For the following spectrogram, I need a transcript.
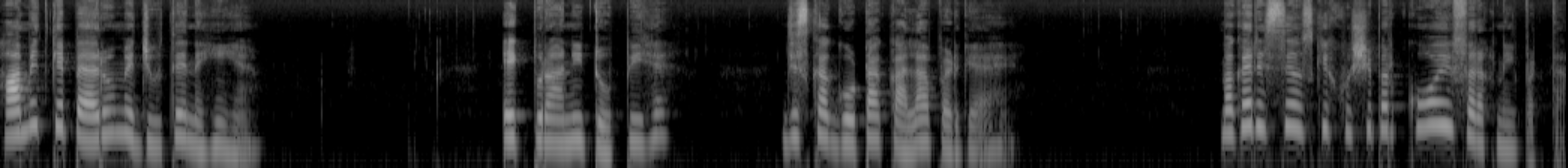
हामिद के पैरों में जूते नहीं हैं। एक पुरानी टोपी है जिसका गोटा काला पड़ गया है। मगर इससे उसकी खुशी पर कोई फ़र्क नहीं पड़ता।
